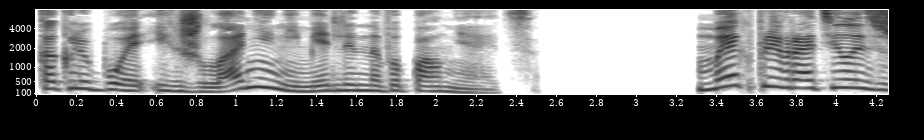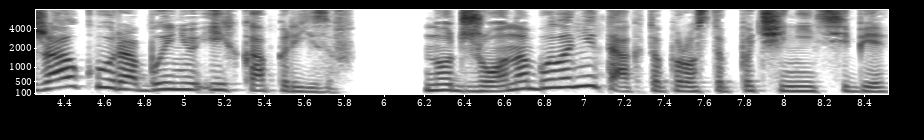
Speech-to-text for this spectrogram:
как любое их желание немедленно выполняется. Мэг превратилась в жалкую рабыню их капризов. Но Джона было не так-то просто подчинить себе,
